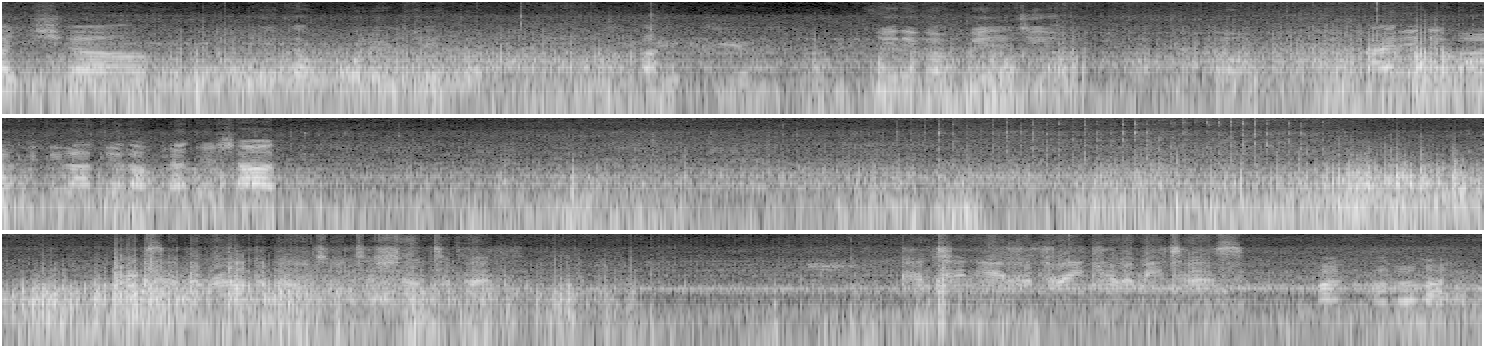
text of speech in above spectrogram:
अच्छा हे. तर इथं पोलंडचे हे का बेल्जियम काय रे देवा किती राहतात आपल्या देशात Exit the roundabout onto Chanteplin. Continue for 3 kilometers. काय खरं नाही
